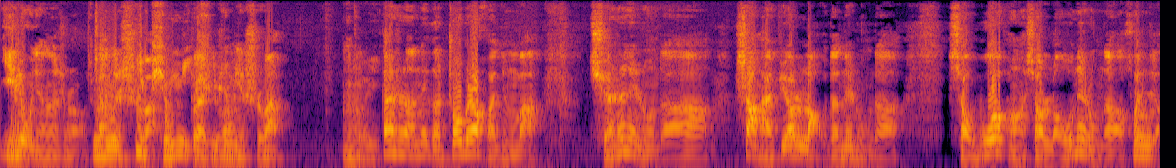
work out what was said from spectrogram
一六年的时候，将近十万，一平米对，一平米十万。嗯但是呢，那个周边环境吧，全是那种的上海比较老的那种的小窝棚、小楼那种的环境。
